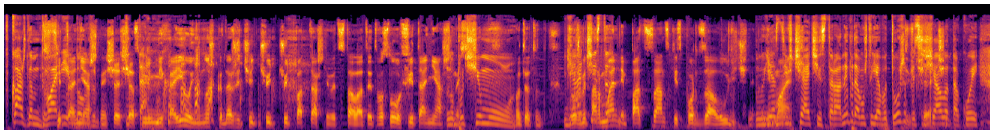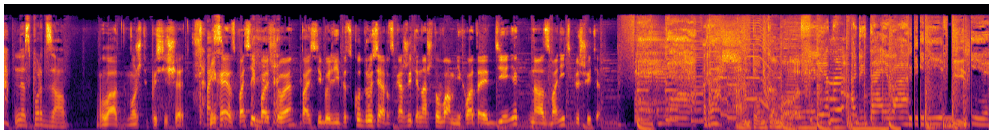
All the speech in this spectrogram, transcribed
в каждом дворе Фитоняшный. должен. Сейчас, сейчас Фита- Михаила немножко даже чуть-чуть чуть подташнивает стало от этого слова фитоняшность. Ну почему? Вот этот. Я Должен быть чисто- нормальный пацанский спортзал уличный, Ну, я с понимаешь? девчачьей стороны, потому что я бы тоже Девчачьей. посещала такой э, спортзал. Ладно, можете посещать. Спасибо. Михаил, спасибо большое. Спасибо Липецку. Друзья, расскажите, на что вам не хватает денег. На- Звоните, пишите. Антон Камолов. Лена Обитаева и, и,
